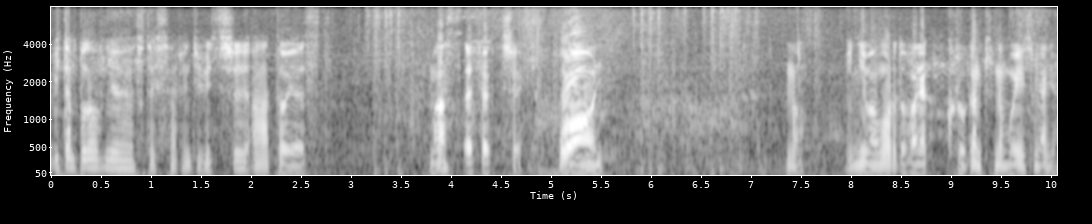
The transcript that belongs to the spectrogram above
Witam ponownie, tutaj Saren 93, a to jest Mass Effect 3. Płoń! No. I nie ma mordowania kruganki na mojej zmianie.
